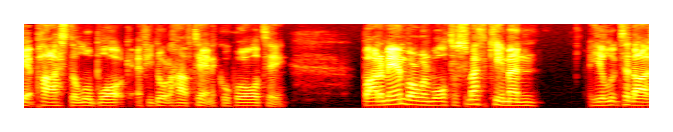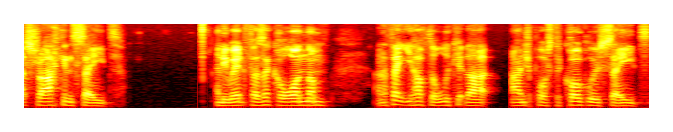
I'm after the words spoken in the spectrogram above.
get past the low block if you don't have technical quality. But I remember when Walter Smith came in, he looked at that Strachan side and he went physical on them. And I think you have to look at that Ange Postecoglou side.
